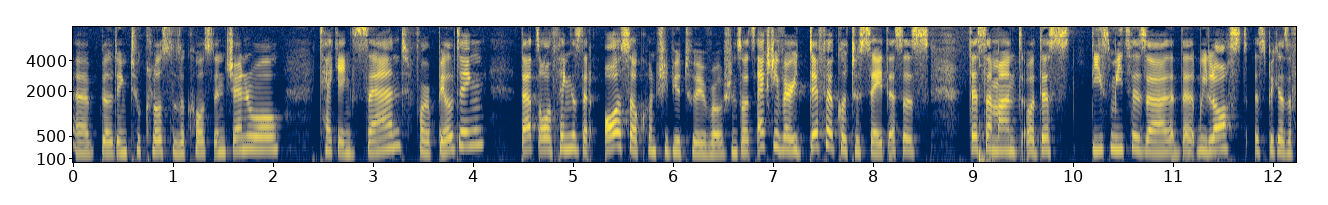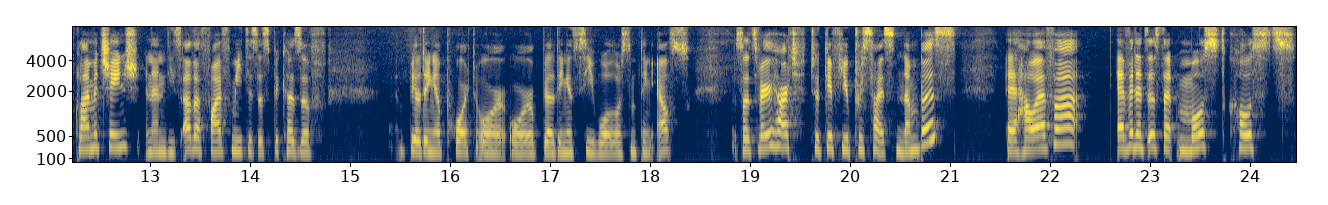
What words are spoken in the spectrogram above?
uh, building too close to the coast in general, taking sand for building. That's all things that also contribute to erosion. So it's actually very difficult to say this is this amount or this these meters are, that we lost is because of climate change, and then these other five meters is because of building a port or, or building a seawall or something else. So it's very hard to give you precise numbers. Uh, however, evidence is that most coasts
